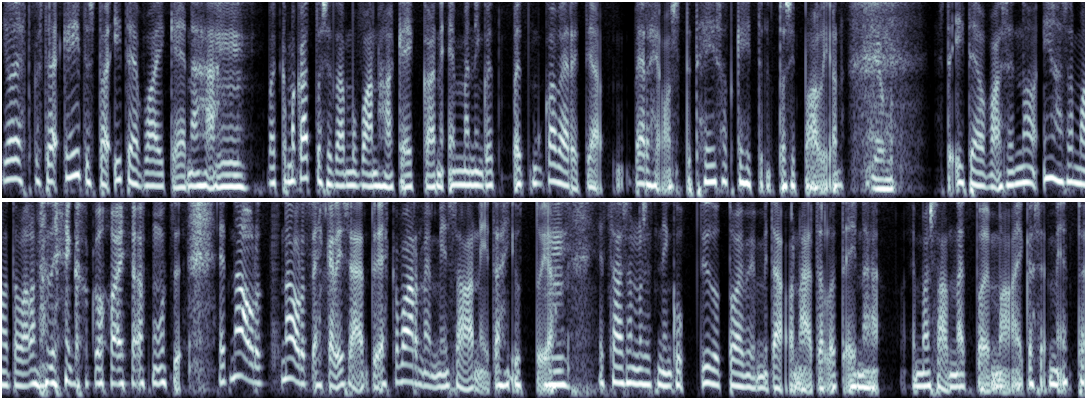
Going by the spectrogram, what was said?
Joo, ja kun sitä kehitystä on itse vaikea nähdä. Mm. Vaikka mä katsoisin jotain mun vanhaa keikkaa, niin en mä niin kuin, että, että mun kaverit ja perhe on sitten, että hei sä oot kehittynyt tosi paljon. Joo, mutta sitten itse on vaan se, että no ihan samalla tavalla mä teen koko ajan. Mutta että naurut, naurut ehkä lisääntyy, ehkä varmemmin saa niitä juttuja. Mm. Että saa semmoiset niin jutut toimia, mitä on ajatellut, että ei nää, en mä saa näitä toimimaan aikaisemmin. Että.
